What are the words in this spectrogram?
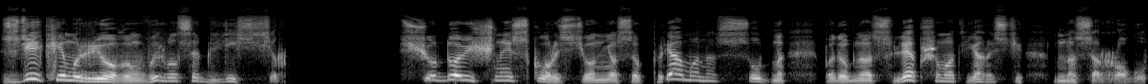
с диким ревом вырвался глиссер. С чудовищной скоростью он несся прямо на судно, подобно ослепшему от ярости носорогу.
